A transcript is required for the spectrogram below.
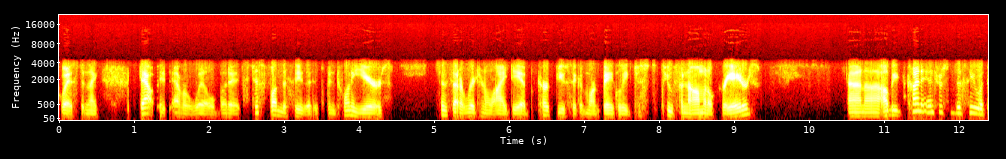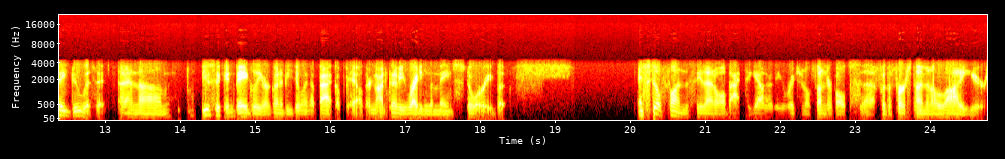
twist, and I doubt it ever will. But it's just fun to see that it's been 20 years since that original idea. Kurt Busiek and Mark Bagley, just two phenomenal creators, and uh, I'll be kind of interested to see what they do with it. And um, Busiek and Bagley are going to be doing a backup tale. They're not going to be writing the main story, but it's still fun to see that all back together, the original Thunderbolts, uh, for the first time in a lot of years.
